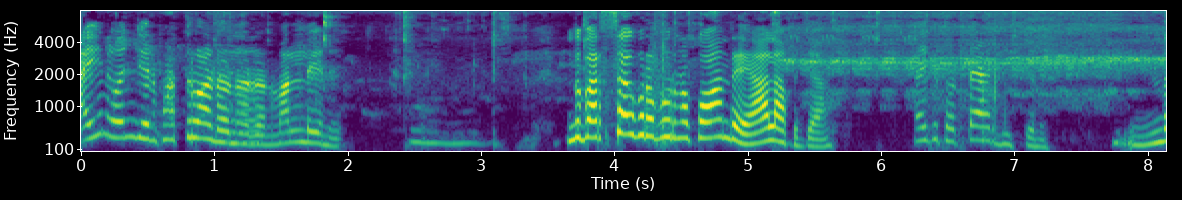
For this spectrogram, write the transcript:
ಅಯ್ಯನ ಒಂಜೇನು ಪತ್ರ ಆಡೋಣ ಮಲ್ಲೇನು. ಒಂದು ಬರ್ಸಾಗ ಪೂರ ಪೂರ್ಣ ಪೋಂದೆ ಆಲಾಪಜ ಅದಕ್ಕೆ ತೊಟ್ಟೆ ಆಡ್ದಿತ್ತೇನೆ. ಇಂದ?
